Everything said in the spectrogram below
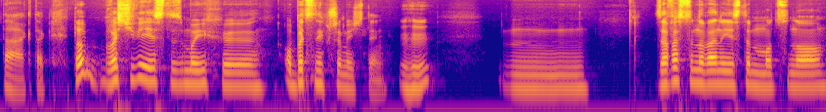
Tak, tak. To właściwie jest z moich e, obecnych przemyśleń. Mhm. Mm, Zafascynowany jestem mocno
